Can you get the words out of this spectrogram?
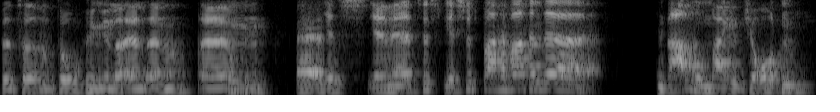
blevet taget for doping eller alt andet. Um, Okay. Ja, altså, jeg, ja, men jeg, synes, jeg synes bare, han var den der... Han var jo Michael Jordan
